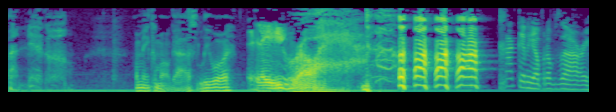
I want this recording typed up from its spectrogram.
A nigga. I mean come on guys. Leroy. Leroy couldn't help it. I'm sorry.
